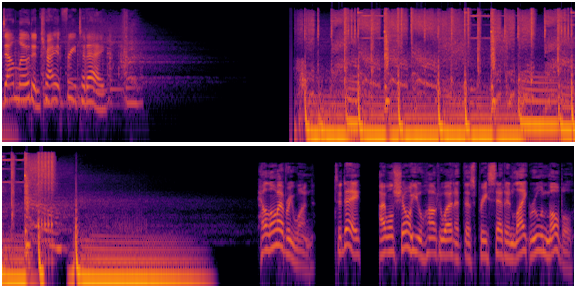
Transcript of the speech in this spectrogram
Download and try it free today. Hello everyone. Today, I will show you how to edit this preset in Lightroom Mobile.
